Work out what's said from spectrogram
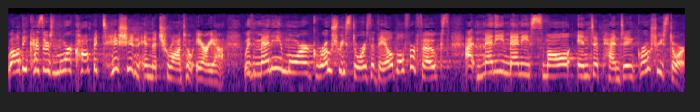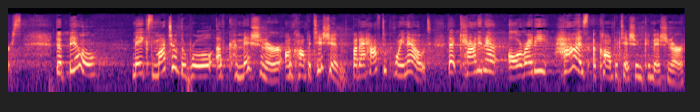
Well, because there's more competition in the Toronto area, with many more grocery stores available for folks at many, many small independent grocery stores. The bill makes much of the role of commissioner on competition, but I have to point out that Canada already has a competition commissioner,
